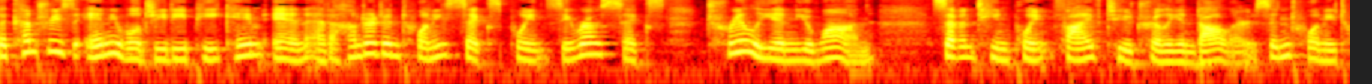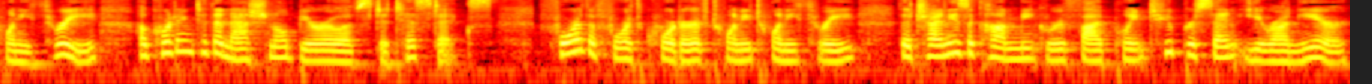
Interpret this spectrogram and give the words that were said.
The country's annual GDP came in at 126.06 trillion yuan, $17.52 trillion in 2023, according to the National Bureau of Statistics. For the fourth quarter of 2023, the Chinese economy grew 5.2% year on year,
